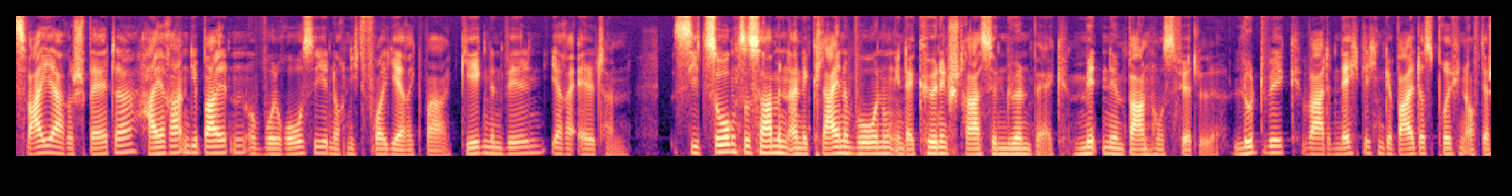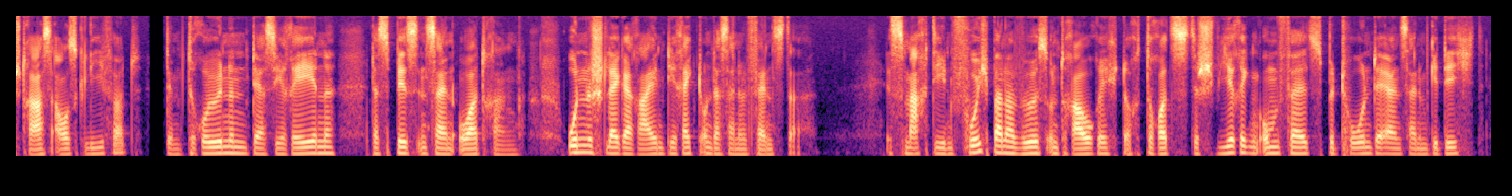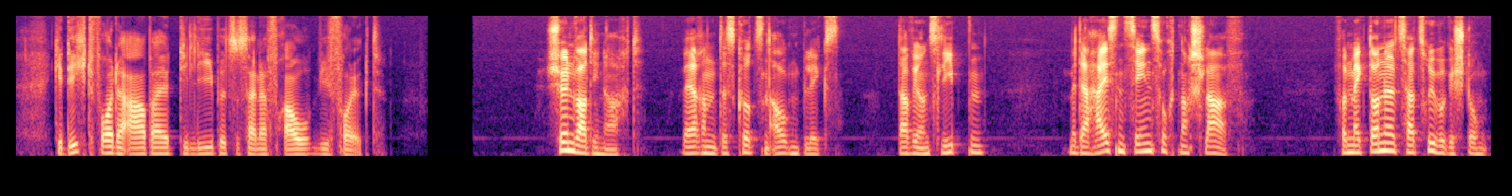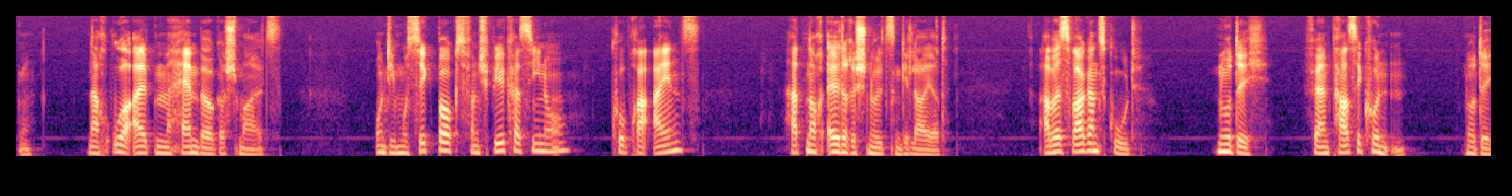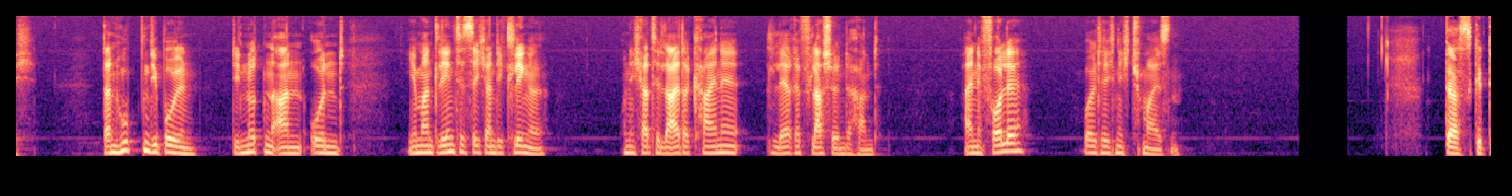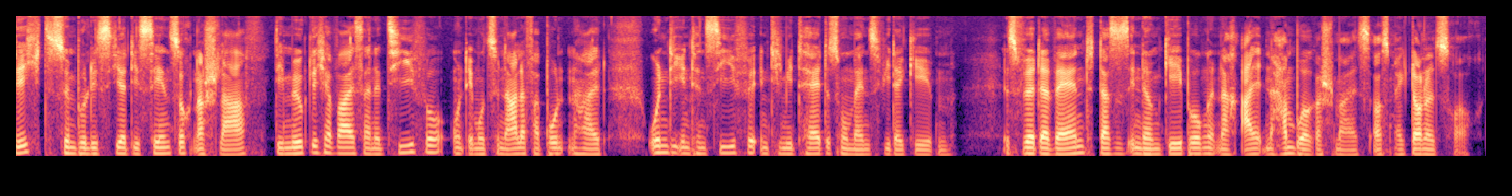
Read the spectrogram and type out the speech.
Zwei Jahre später heiraten die beiden, obwohl Rosi noch nicht volljährig war, gegen den Willen ihrer Eltern. Sie zogen zusammen in eine kleine Wohnung in der Königstraße Nürnberg, mitten im Bahnhofsviertel. Ludwig war den nächtlichen Gewaltausbrüchen auf der Straße ausgeliefert dem Dröhnen der Sirene, das bis in sein Ohr drang, ohne Schlägereien direkt unter seinem Fenster. Es machte ihn furchtbar nervös und traurig, doch trotz des schwierigen Umfelds betonte er in seinem Gedicht, Gedicht vor der Arbeit, die Liebe zu seiner Frau wie folgt. Schön war die Nacht, während des kurzen Augenblicks, da wir uns liebten, mit der heißen Sehnsucht nach Schlaf. Von McDonalds hat's rübergestunken, nach uraltem Hamburgerschmalz. Und die Musikbox von Spielcasino, Cobra 1, hat noch ältere Schnulzen geleiert. Aber es war ganz gut. Nur dich. Für ein paar Sekunden. Nur dich. Dann hupten die Bullen, die Nutten an und jemand lehnte sich an die Klingel. Und ich hatte leider keine leere Flasche in der Hand. Eine volle wollte ich nicht schmeißen. Das Gedicht symbolisiert die Sehnsucht nach Schlaf, die möglicherweise eine tiefe und emotionale Verbundenheit und die intensive Intimität des Moments wiedergeben. Es wird erwähnt, dass es in der Umgebung nach alten Hamburger Schmalz aus McDonalds roch.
